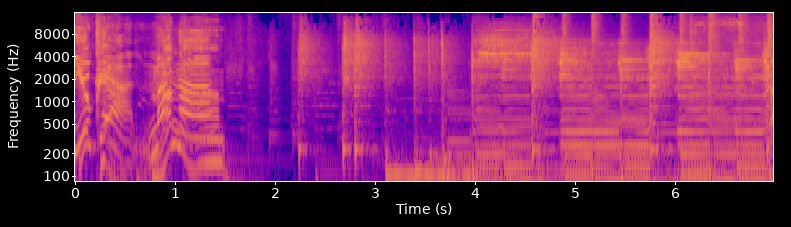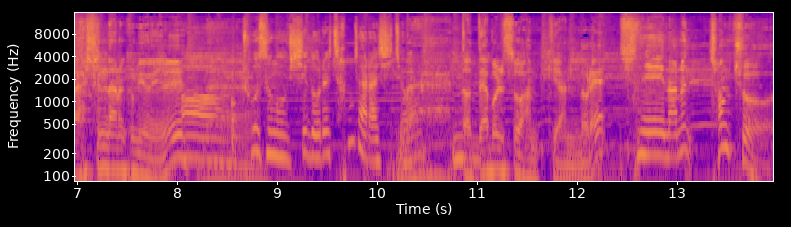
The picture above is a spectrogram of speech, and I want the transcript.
유쾌한 만남. 네, 신나는 금요일. 어, 네. 조승우 씨 노래 참 잘하시죠. 네. 더 데블스와 함께한 노래 신이 나는 청춘.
